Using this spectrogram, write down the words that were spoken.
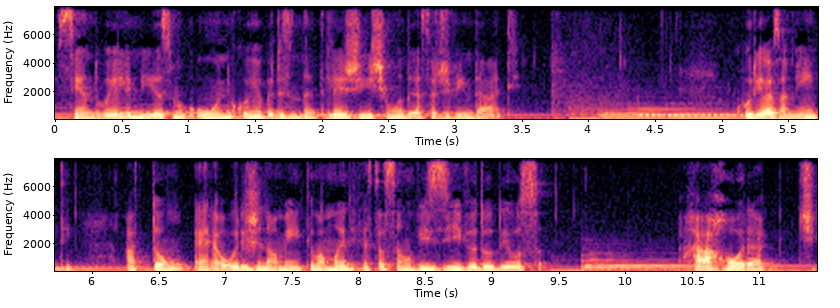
sendo ele mesmo o único representante legítimo dessa divindade. Curiosamente, Atom era originalmente uma manifestação visível do deus Hahorakti,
